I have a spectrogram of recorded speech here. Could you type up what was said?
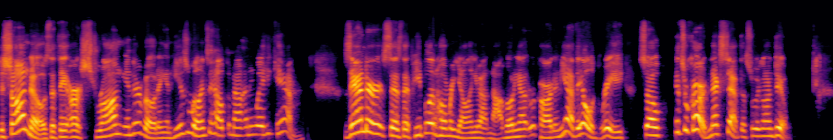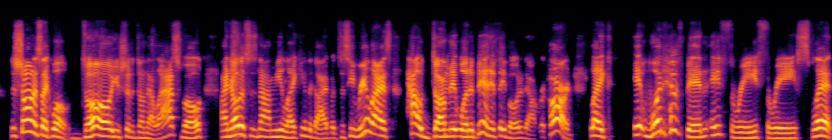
Deshawn knows that they are strong in their voting and he is willing to help them out any way he can. Xander says that people at home are yelling about not voting out Ricard, and yeah, they all agree. So it's Ricard. Next step. That's what we're going to do. Deshawn is like, well, duh, you should have done that last vote. I know this is not me liking the guy, but does he realize how dumb it would have been if they voted out Ricard? Like, it would have been a 3 3 split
